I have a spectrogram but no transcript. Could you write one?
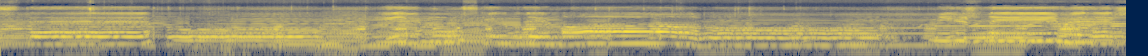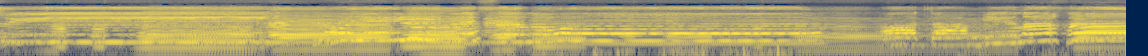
степом і мужським лиманом, між ними лежить моє рідне село, а там біла хата.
